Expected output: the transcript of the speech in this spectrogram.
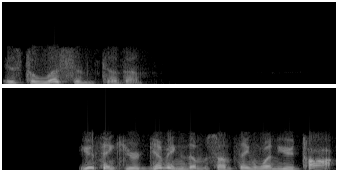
is to listen to them. You think you're giving them something when you talk.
